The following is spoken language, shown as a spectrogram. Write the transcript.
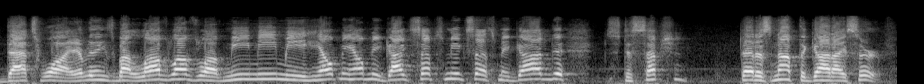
that's why. Everything's about love, love, love. Me, me, me. Help me, help me. God accepts me, accepts me. God, it's deception. That is not the God I serve.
